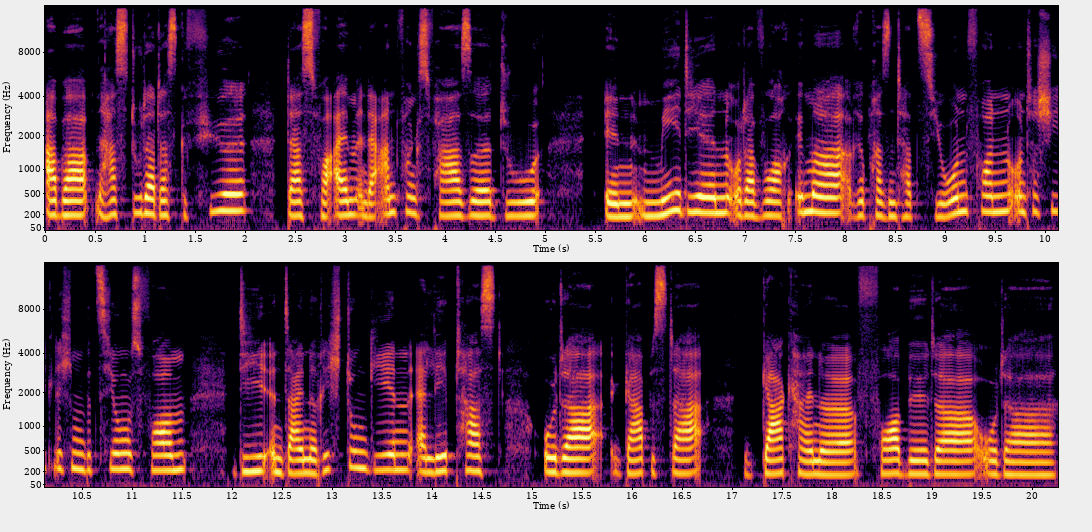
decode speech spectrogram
Aber hast du da das Gefühl, dass vor allem in der Anfangsphase du in Medien oder wo auch immer Repräsentation von unterschiedlichen Beziehungsformen, die in deine Richtung gehen, erlebt hast? Oder gab es da gar keine Vorbilder oder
